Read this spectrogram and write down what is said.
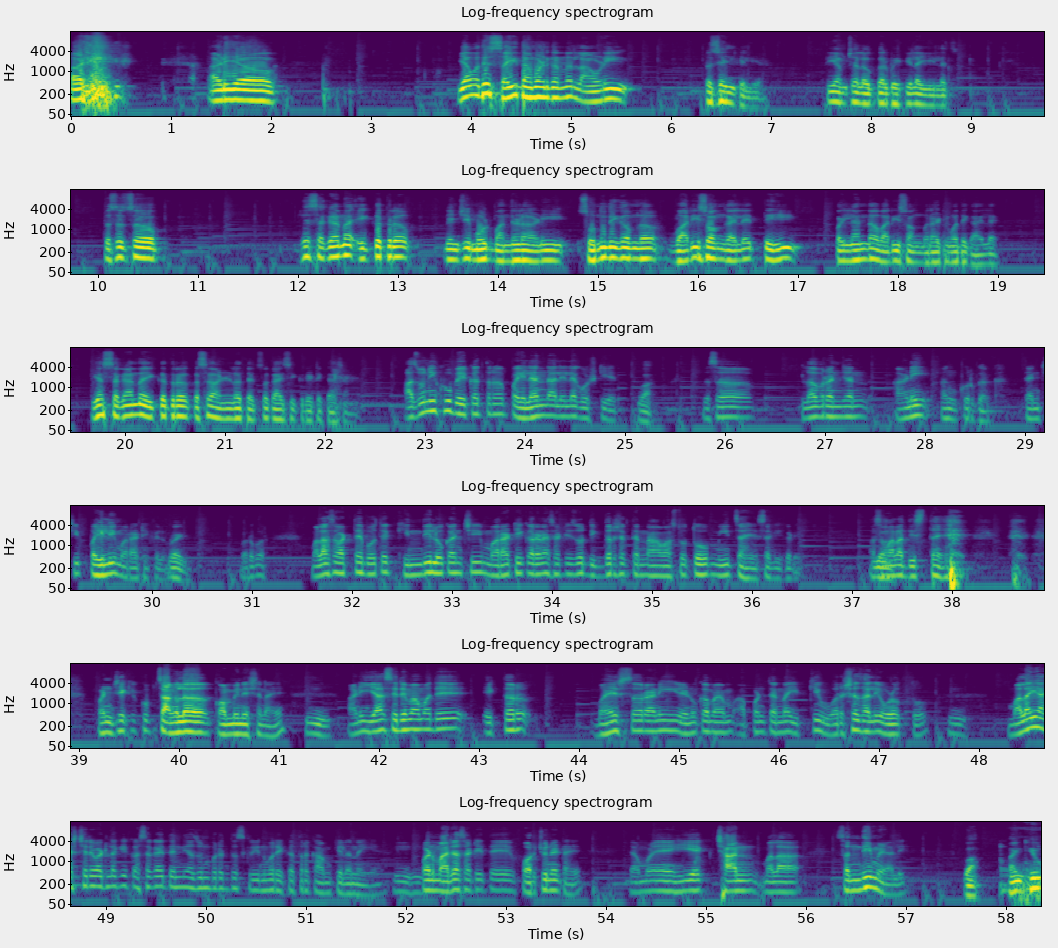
आणि आणि यामध्ये सई धामणकरनं लावणी प्रेझेंट केली आहे. ती आमच्या लवकर भेटीला येईलच. तसंच हे सगळ्यांना एकत्र यांची मोठ बांधणं आणि सोनू निगमनं वारी सॉन्ग गायलंय तेही पहिल्यांदा वारी सॉन्ग मराठीमध्ये गायलंय. या सगळ्यांना एकत्र कसं आणलं त्याचं काय सिक्रेट आहे काय सांगा अजूनही खूप एकत्र पहिल्यांदा आलेल्या गोष्टी आहेत. वा. जसं लव रंजन आणि अंकुर गर्ग त्यांची पहिली मराठी फिल्म राईट बरोबर? मला असं वाटतंय बहुतेक हिंदी लोकांची मराठी करण्यासाठी जो दिग्दर्शक त्यांना हवा असतो तो मीच आहे सगळीकडे. असं. मला दिसतंय. पण जे की खूप चांगलं कॉम्बिनेशन आहे. आणि या सिनेमामध्ये एकतर महेश सर आणि रेणुका मॅम आपण त्यांना इतकी वर्ष झाली ओळखतो. मलाही आश्चर्य वाटलं की कसं काय त्यांनी अजूनपर्यंत स्क्रीनवर एकत्र काम केलं नाही आहे हम्म. पण माझ्यासाठी ते फॉर्च्युनेट आहे. त्यामुळे ही एक छान मला संधी मिळाली. वा थँक्यू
